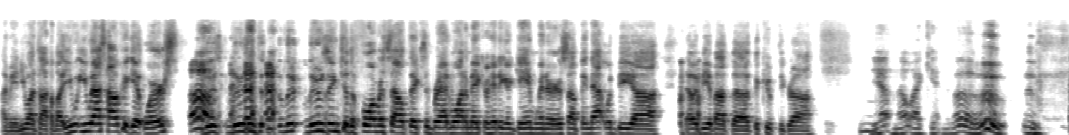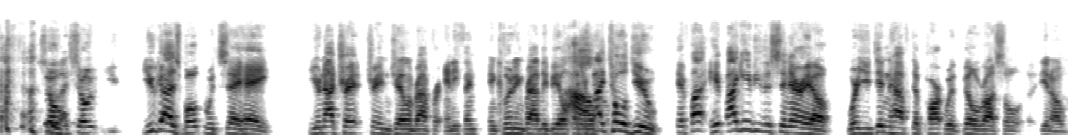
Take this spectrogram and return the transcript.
I mean, you want to talk about you? You asked how it could get worse? Oh. Lose, losing to, lo- losing to the former Celtics and Brad Wanamaker hitting a game winner or something. That would be uh, that would be about the the coup de grace. Yeah, no, I can't. Oh, ooh, ooh. so so you, you guys both would say, hey. You're not tra- trading Jaylen Brown for anything, including Bradley Beal. Like if I told you if I if I gave you the scenario where you didn't have to part with Bill Russell, you know,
